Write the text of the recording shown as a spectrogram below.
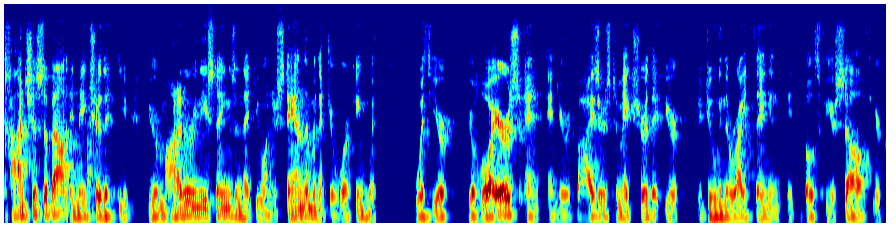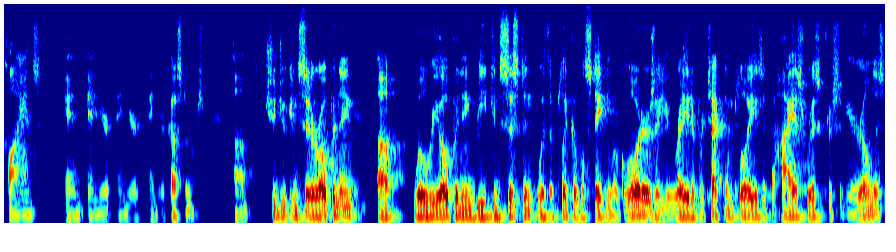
conscious about and make sure that you, you're monitoring these things and that you understand them and that you're working with, with your, your lawyers and, and your advisors to make sure that you're, you're doing the right thing and both for yourself, your clients, and, and, your, and, your, and your customers. Um, should you consider opening? Uh, will reopening be consistent with applicable state and local orders? Are you ready to protect employees at the highest risk for severe illness?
